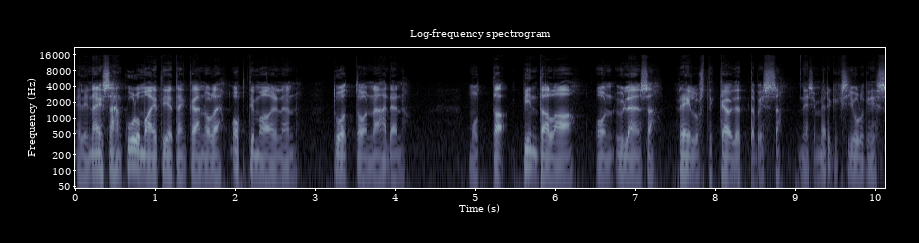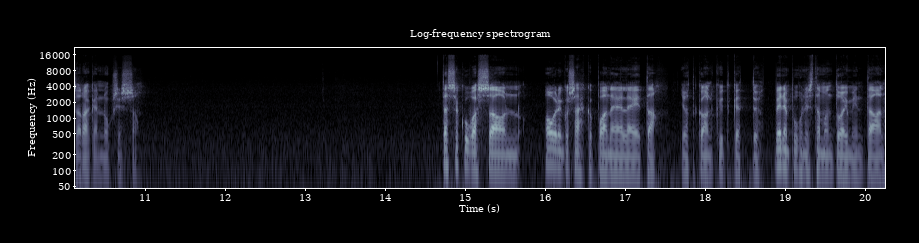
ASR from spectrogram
Eli näissähän kulma ei tietenkään ole optimaalinen tuottoon nähden, mutta pintalaa on yleensä reilusti käytettävissä esimerkiksi julkisissa rakennuksissa. Tässä kuvassa on aurinkosähköpaneeleita, jotka on kytketty vedenpuhdistamon toimintaan,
